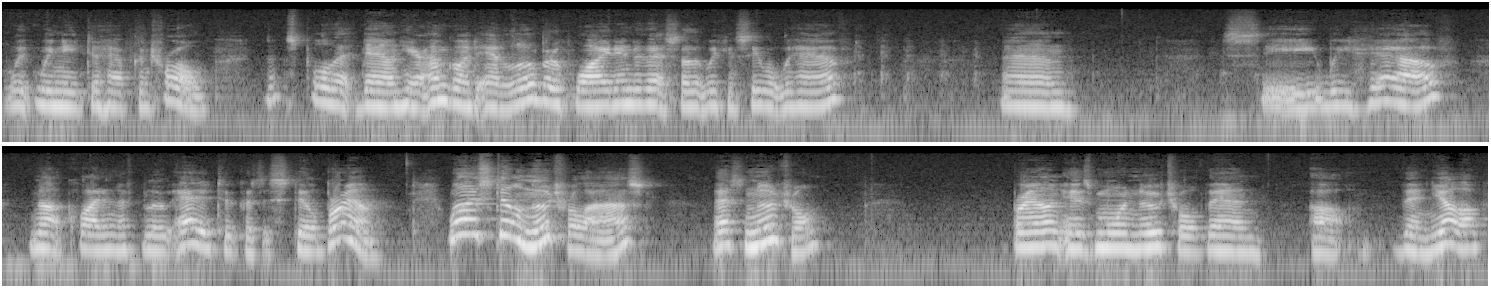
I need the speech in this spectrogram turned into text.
we, we need to have control. Let's pull that down here. I'm going to add a little bit of white into that so that we can see what we have. And see, we have not quite enough blue added to it because it's still brown. Well, it's still neutralized. That's neutral. Brown is more neutral than uh, than yellow.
